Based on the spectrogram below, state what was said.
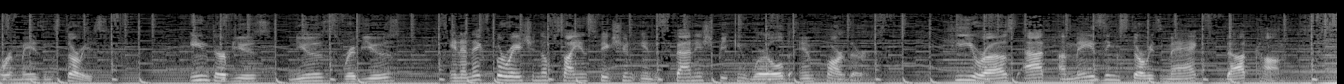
for amazing stories. Interviews, news, reviews, and an exploration of science fiction in the Spanish speaking world and farther. Hear us at AmazingStoriesMag.com.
